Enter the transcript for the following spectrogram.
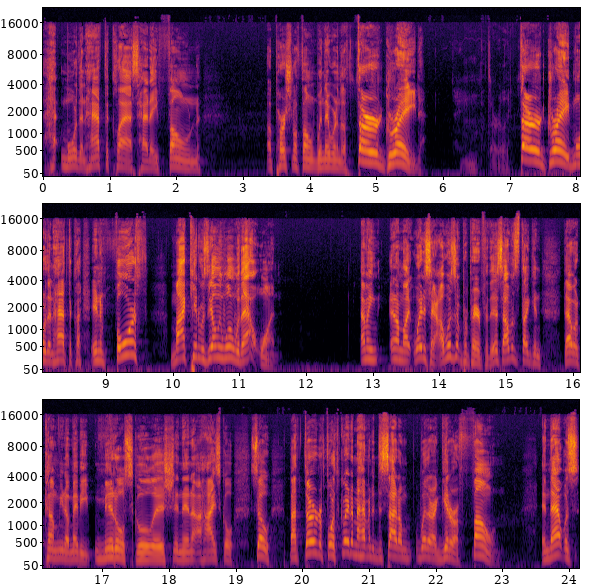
ha- more than half the class had a phone, a personal phone when they were in the third grade. Mm, it's early. Third grade, more than half the class. And in fourth, my kid was the only one without one. I mean, and I'm like, wait a second, I wasn't prepared for this. I was thinking that would come, you know, maybe middle schoolish and then a high school. So by third or fourth grade, I'm having to decide on whether I get her a phone, and that was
